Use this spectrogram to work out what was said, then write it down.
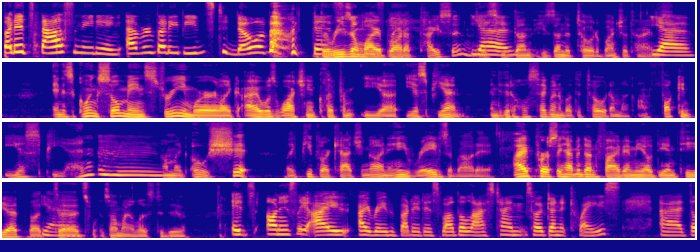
but it's fascinating everybody needs to know about this The reason why I brought up Tyson is Yeah. he's done he's done the toad a bunch of times. yeah and it's going so mainstream where like I was watching a clip from e, uh, ESPN and they did a whole segment about the toad. I'm like on fucking ESPN. hmm I'm like oh shit. Like people are catching on, and he raves about it. I personally haven't done 5-MeO DMT yet, but Yeah. uh, it's it's on my list to do. it's honestly i i rave about it as well the last time so i've done it twice uh the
